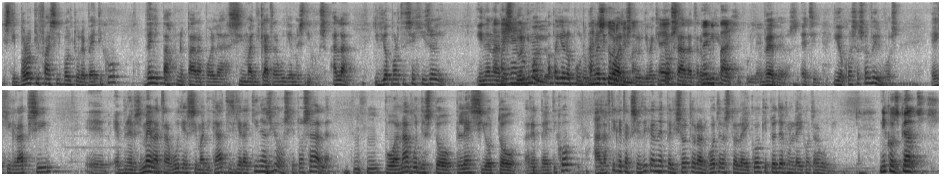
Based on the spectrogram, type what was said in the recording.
Στην πρώτη φάση λοιπόν του ρεμπέτικου δεν υπάρχουν πάρα πολλά σημαντικά τραγούδια με στίχους. Αλλά οι δύο πόρτες έχει ζωή. Είναι ένα Παπαγιανοπούλου. αριστούργημα. Παπαγιανοπούλου. Μοναδικό Αριστούργημα. αριστούργημα και Έτσι. τόσα άλλα τραγούδια. Δεν υπάρχει που λέει. Βέβαιω. Έτσι. είναι. Ή ο Κώστας ο Βίρβος έχει γράψει ε, εμπνευσμένα τραγούδια σημαντικά της Γερακίνας Γιος και τόσα άλλα Μμμ. που ανάγονται στο πλαίσιο το ρεμπέτικο αλλά αυτοί καταξιωθήκαν περισσότερο αργότερα στο λαϊκό και το έντεχνο λαϊκό τραγούδι. Νίκος Γκάτσος.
